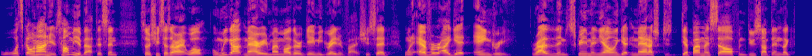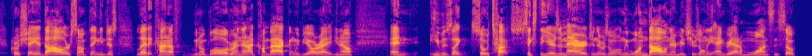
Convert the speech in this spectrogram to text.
what's going on here? Tell me about this. And so she says, All right, well, when we got married, my mother gave me great advice. She said, Whenever I get angry, rather than screaming and yelling, and getting mad, I should just get by myself and do something like crochet a doll or something and just let it kind of, you know, blow over and then I'd come back and we'd be all right, you know? And he was like so touched. 60 years of marriage and there was only one doll in there. I mean, she was only angry at him once. And so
